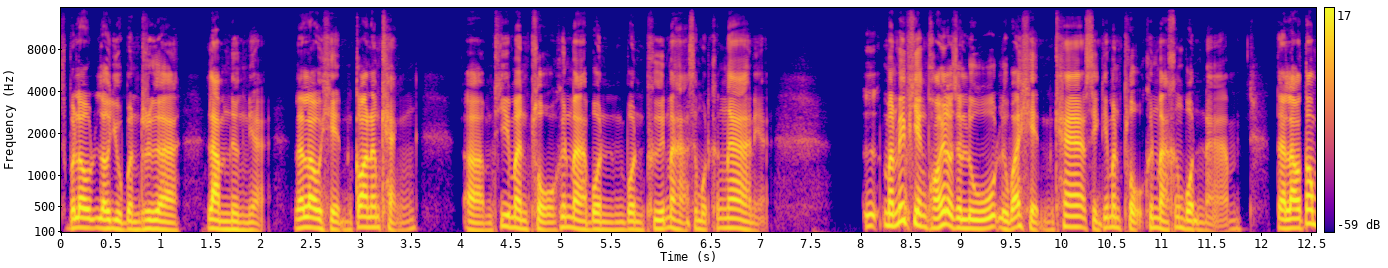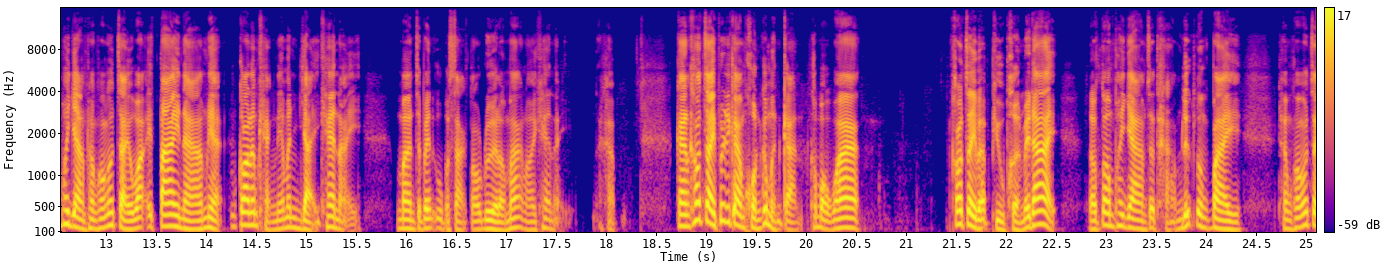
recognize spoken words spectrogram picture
สมมติเราเราอยู่บนเรือลำหนึ่งเนี่ยแล้วเราเห็นก้อนน้ำแข็งเอ่อที่มันโผล่ขึ้นมาบนบนพื้นมหาสมุทรข้างหน้าเนี่ยมันไม่เพียงพอที่เราจะรู้หรือว่าเห็นแค่สิ่งที่มันโผล่ขึ้นมาข้างบนน้ำ แต่เราต้องพยายามทำความเข้าใจว่าไอ้ใต้น้ำเนี่ยก้อนน้ำแข็งเนี่ยมันใหญ่แค่ไหน มันจะเป็นอุปสรรคต่อเรือเรามากน้อยแค่ไหนนะครับการเข้าใจพฤติกรรมคนก็เหมือนกัน เขาบอกว่า เข้าใจแบบผิวเผินไม่ได้ เราต้องพยายามจะถามลึกลงไปทำความเข้าใจ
